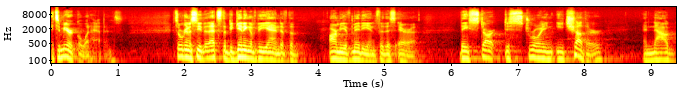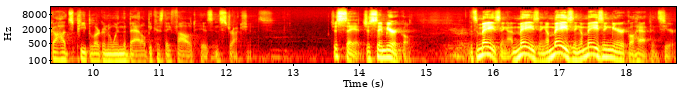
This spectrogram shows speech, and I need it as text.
It's a miracle what happens. So we're going to see that that's the beginning of the end of the army of Midian for this era. They start destroying each other, and now God's people are going to win the battle because they followed his instructions. Just say it. Just say miracle. It's amazing, amazing, amazing, amazing miracle happens here.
